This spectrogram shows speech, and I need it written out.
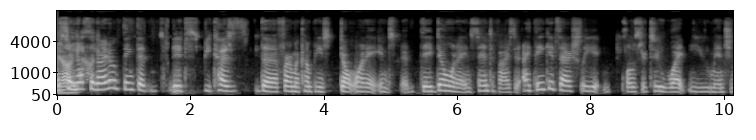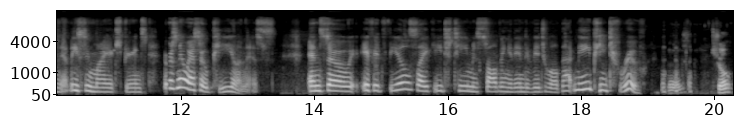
Yeah, So I, Nelson, I don't think that hmm. it's because the pharma companies don't want to, in, they don't want to incentivize it. I think it's actually closer to what you mentioned, at least in my experience. There was no SOP on this. And so if it feels like each team is solving it individual, that may be true. Mhm. Sure.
